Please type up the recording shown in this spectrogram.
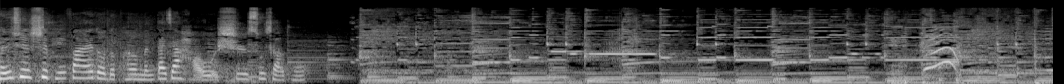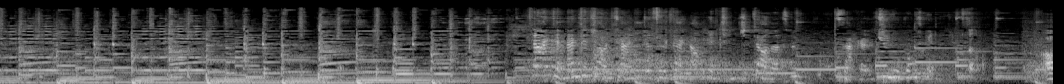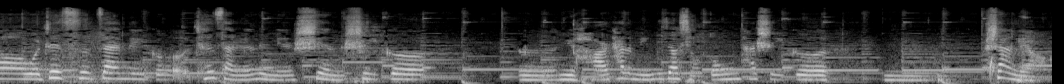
腾讯视频放爱豆的朋友们，大家好，我是苏晓彤。先来简单介绍一下你这次在导演请指教的《撑伞人》剧目中饰演的角色。呃，我这次在那个《撑伞人》里面饰演的是一个，嗯、女孩，她的名字叫小东，她是一个，嗯，善良，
